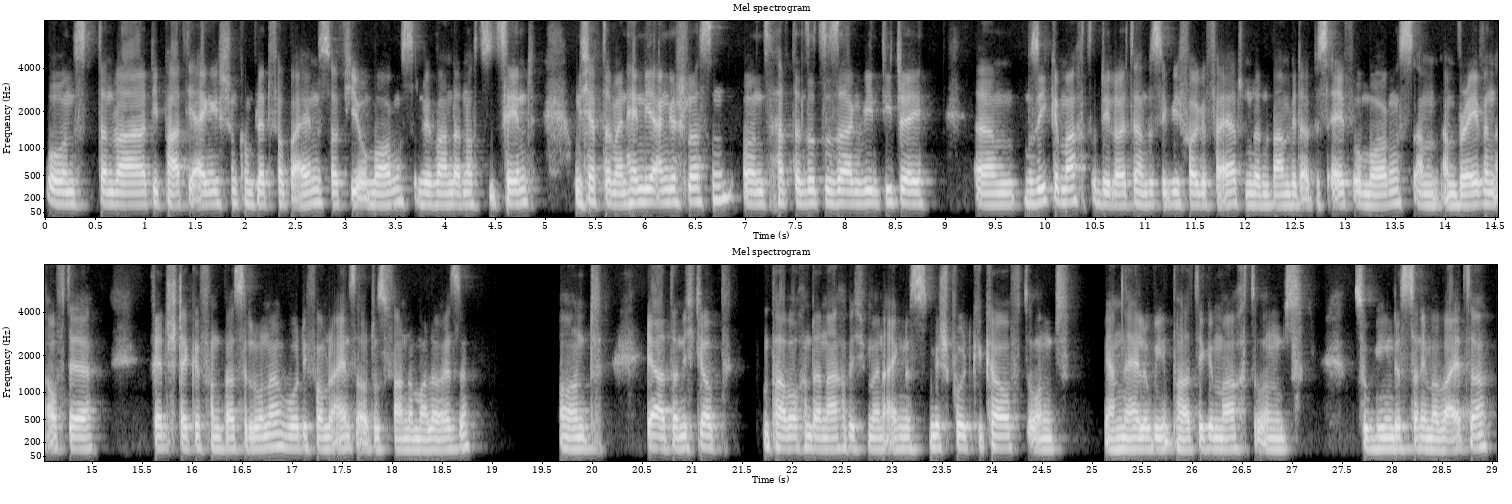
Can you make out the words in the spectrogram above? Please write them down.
und dann war die Party eigentlich schon komplett vorbei und es war 4 Uhr morgens und wir waren dann noch zu zehnt und ich habe da mein Handy angeschlossen und habe dann sozusagen wie ein DJ ähm, Musik gemacht und die Leute haben das irgendwie voll gefeiert und dann waren wir da bis 11 Uhr morgens am, am Raven auf der Rennstrecke von Barcelona, wo die Formel 1 Autos fahren normalerweise. Und ja, dann, ich glaube, ein paar Wochen danach habe ich mein eigenes Mischpult gekauft und wir haben eine Halloween-Party gemacht und so ging das dann immer weiter.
